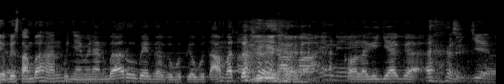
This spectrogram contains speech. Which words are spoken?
jobdesk tambahan. punya mainan baru biar gak gabut-gabut amat tuh. Sama ini. Kalau lagi jaga. Cigel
